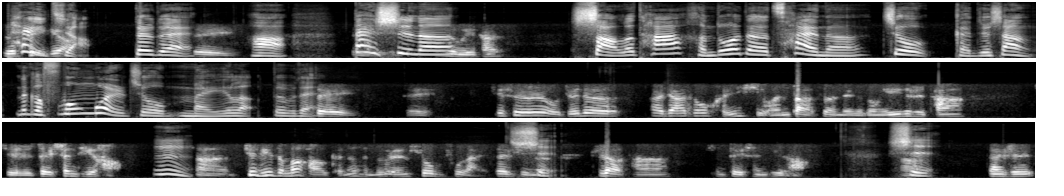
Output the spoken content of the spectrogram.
配角，对不对？对，啊，但是呢，认为它少了它，很多的菜呢就。感觉上那个风味儿就没了，对不对？对对，其实我觉得大家都很喜欢大蒜这个东西，一个是它就是对身体好，嗯啊，具体怎么好，可能很多人说不出来，但是呢，知道它是对身体好，是。但是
